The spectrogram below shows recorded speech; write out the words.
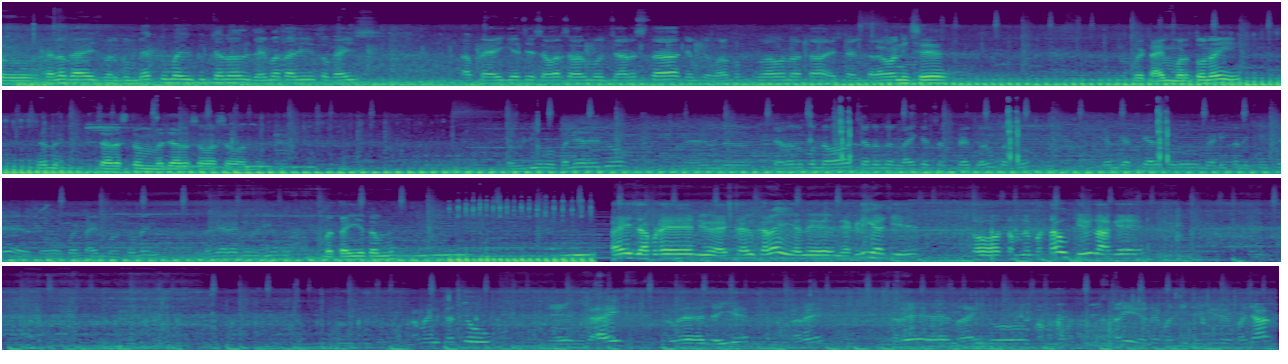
તો hello guys welcome back to my YouTube channel Jai Mataji. તો guys આપણે આવી ગયા છે સવાર સવારમાં ચાર રસ્તા. કેમ કે વાળ કપાવવાના હતા હેરસ્ટાઈલ કરાવવાની છે. કોઈ ટાઈમ મળતો નહીં. છે ને? ચાર રસ્તાનો નજારો સવાર સવારનો. તો વિડીયોમાં બન્યા રહેજો. એન્ડ ચેનલ ઉપર નવા હોય ચેનલને લાઈક એન્ડ સબસ્ક્રાઈબ જરૂર કરજો. કેમ કે અત્યારે થોડું મેડિકલ ઇસ્યુ છે, તો કોઈ ટાઈમ મળતો નહીં. બન્યા રહેજો વિડીયોમાં. બતાવીએ તમને. ગાઈઝ આપણે ન્યૂ હેરસ્ટાઈલ કરાવી અને નીકળી છીએ. તો તમને બતાવું કેવી લાગે. કમેન્ટ કરજો. એ હવે જઈએ ઘરે. ઘરે નાઈ જો કમ્પ્લીટ થઈ અને પછી જઈએ બજાર.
